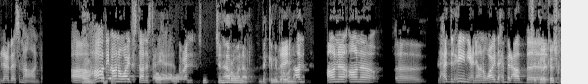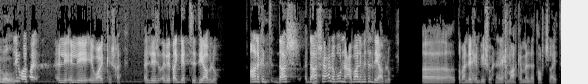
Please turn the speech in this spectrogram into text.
لعبة اسمها انفل آه أنفل. هذه أنا وايد استانست عليها. طبعا جنهار ونر ذكرني إيه، برونر. أنا أنا أنا آه لحد الحين يعني أنا وايد أحب ألعاب آه، شكلها كشخة والله. اللي. اللي اللي وايد كشخة. اللي اللي طقت ديابلو. أنا كنت داش داشها على ابونا عبالي مثل ديابلو. آه طبعا للحين بيشو إحنا للحين ما كملنا تورش لايت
